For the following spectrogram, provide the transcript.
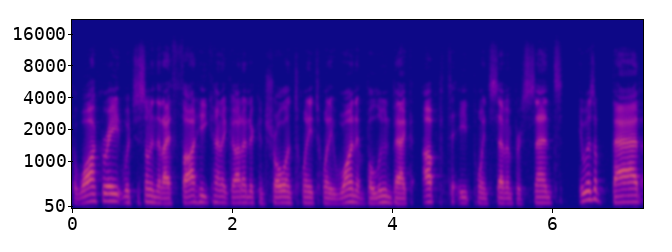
The walk rate, which is something that I thought he kind of got under control in 2021, it ballooned back up to 8.7%. It was a bad,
